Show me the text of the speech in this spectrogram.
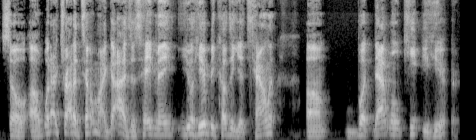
So, uh, what I try to tell my guys is, hey, man, you're here because of your talent. Um, but that won't keep you here.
